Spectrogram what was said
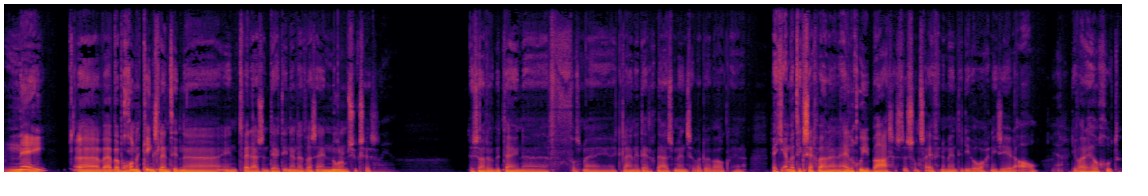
nee, Eh, we hebben begonnen Kingsland in, eh, in 2013 en dat was een enorm succes. Oh, ja. Dus hadden we meteen eh, volgens mij eh, kleine 30.000 mensen, waardoor we ook weer... Weet je, en wat ik zeg, we hadden een hele goede basis. Dus onze evenementen die we organiseerden al, Ja. die waren heel goed.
